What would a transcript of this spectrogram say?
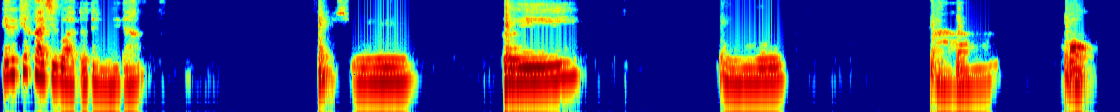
이렇게 가지고 와도 됩니다. 시, 의, 우, 가, 호.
